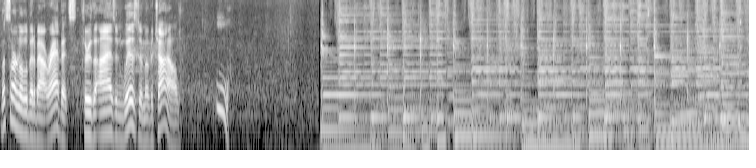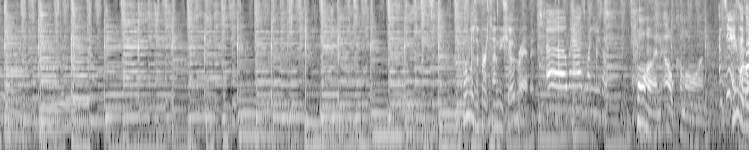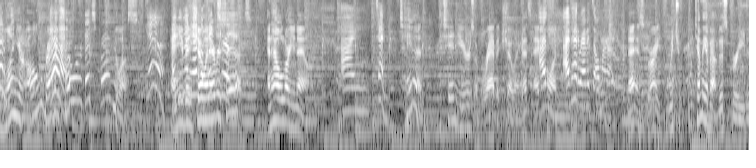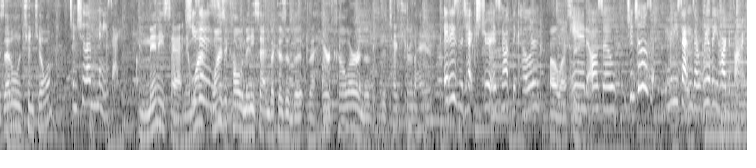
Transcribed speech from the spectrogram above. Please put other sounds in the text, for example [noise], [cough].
Let's learn a little bit about rabbits through the eyes and wisdom of a child. Ooh. When was the first time you showed rabbits? Uh, when I was one years old. One. Oh, come on. Serious. You were had- one year old rabbit Yeah. shower? That's fabulous. Yeah. And you've been showing ever picture of it. since. And how old are you now? I'm 10. 10. 10 years of rabbit showing. That's I've, excellent. I've had rabbits all my life. that is great. Which tell me about this breed. Is that a little chinchilla? Chinchilla mini satin. A mini satin. And why, why is it called a mini satin? Because of the, the hair color and the, the texture of the hair? It is the texture, it's not the color. Oh, I see. And also, chinchillas mini satins are really hard to find.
